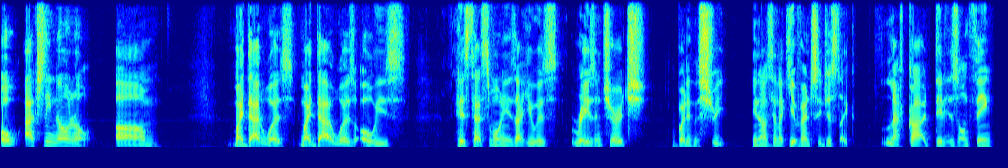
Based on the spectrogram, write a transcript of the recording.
Oh, actually, no, no. Um, my dad was. My dad was always. His testimony is that he was raised in church, but in the street. You know what I'm saying? Like he eventually just like left God, did his own thing,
